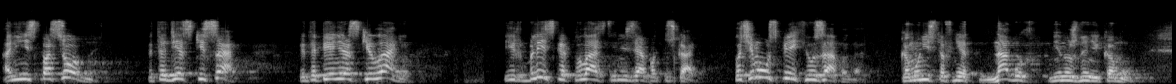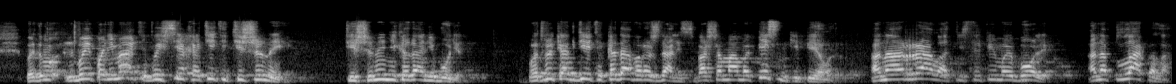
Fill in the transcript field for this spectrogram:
Они не способны. Это детский сад. Это пионерский лагерь. Их близко к власти нельзя подпускать. Почему успехи у Запада? Коммунистов нет, на дух не нужны никому. Поэтому вы понимаете, вы все хотите тишины. Тишины никогда не будет. Вот вы как дети, когда вы рождались, ваша мама песенки пела, она орала от нестерпимой боли, она плакала,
